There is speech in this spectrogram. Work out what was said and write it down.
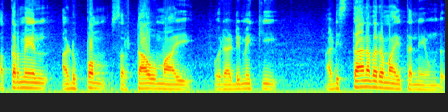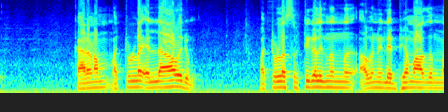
അത്രമേൽ അടുപ്പം സൃഷ്ടാവുമായി ഒരടിമയ്ക്ക് അടിസ്ഥാനപരമായി തന്നെയുണ്ട്. കാരണം മറ്റുള്ള എല്ലാവരും മറ്റുള്ള സൃഷ്ടികളിൽ നിന്ന് അവന് ലഭ്യമാകുന്ന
